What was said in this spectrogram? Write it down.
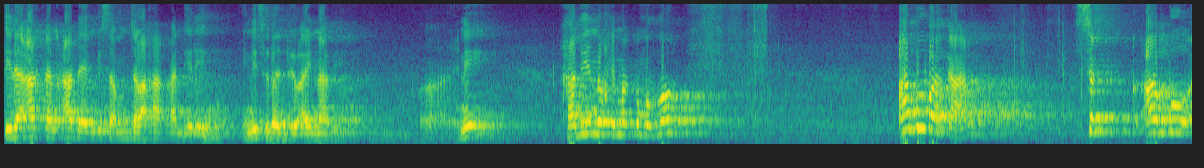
tidak akan ada yang bisa mencelakakan dirimu ini sudah didoain Nabi Nah, ini hadirin rahimakumullah. Abu Bakar Abu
